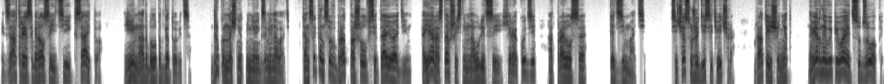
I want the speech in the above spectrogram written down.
Ведь завтра я собирался идти к Сайто, и надо было подготовиться. Вдруг он начнет меня экзаменовать. В конце концов, брат пошел в Ситаю один, а я, расставшись с ним на улице Хирокодзи, отправился к Адзимати. Сейчас уже 10 вечера. Брата еще нет. Наверное, выпивает с Судзуокой.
